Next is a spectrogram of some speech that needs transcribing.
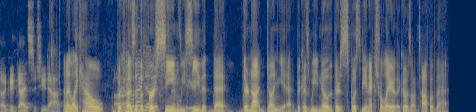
uh, good guys to shoot at. And I like how because what of the first scene that's we see that that they're not done yet because we know that there's supposed to be an extra layer that goes on top of that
